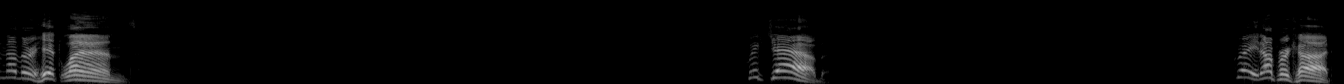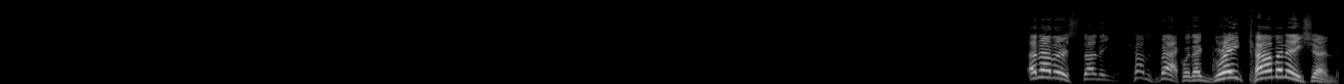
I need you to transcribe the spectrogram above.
Another hit lands. Quick jab. Great uppercut. Another stunning comes back with a great combination.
